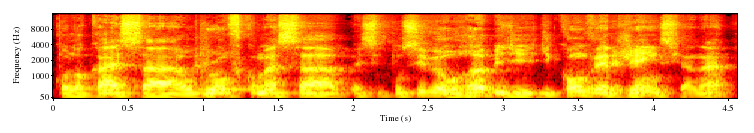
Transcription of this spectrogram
colocar essa, o growth como essa, esse possível hub de, de convergência, né?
